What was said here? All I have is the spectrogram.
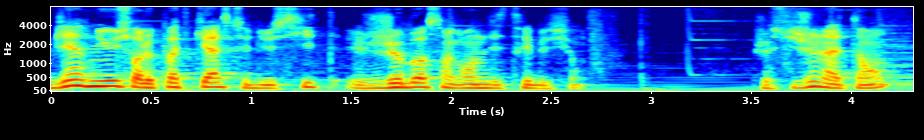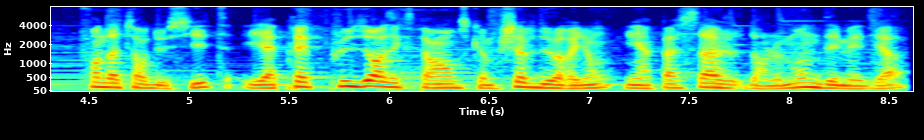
Bienvenue sur le podcast du site Je bosse en grande distribution. Je suis Jonathan, fondateur du site, et après plusieurs expériences comme chef de rayon et un passage dans le monde des médias,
